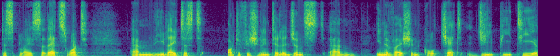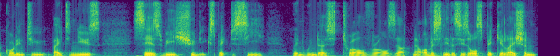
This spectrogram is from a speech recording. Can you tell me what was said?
displays. So that's what um, the latest artificial intelligence um, innovation called ChatGPT, according to Beta News, says we should expect to see when Windows 12 rolls out. Now, obviously, this is all speculation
